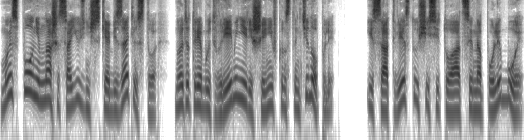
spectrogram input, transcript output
Мы исполним наши союзнические обязательства, но это требует времени и решений в Константинополе и соответствующей ситуации на поле боя.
